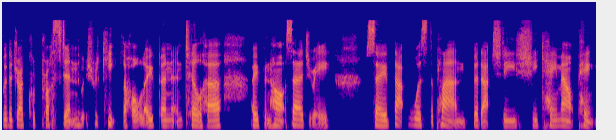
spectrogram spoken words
with a drug called Prostin, which would keep the hole open until her open heart surgery. So that was the plan. But actually, she came out pink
